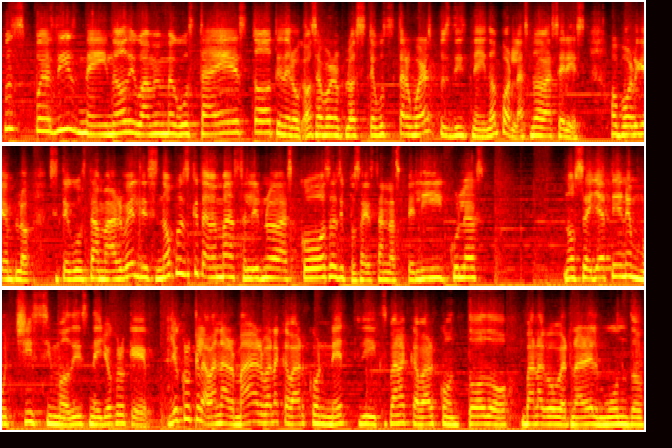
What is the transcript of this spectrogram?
pues, pues Disney, ¿no? Digo, a mí me gusta esto, tiene lo, o sea, por ejemplo, si te gusta Star Wars, pues Disney, ¿no? Por las nuevas series. O por ejemplo, si te gusta Marvel, dices, no, pues es que también van a salir nuevas cosas y pues ahí están las películas no sé, ya tiene muchísimo Disney. Yo creo que, yo creo que la van a armar, van a acabar con Netflix, van a acabar con todo, van a gobernar el mundo.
